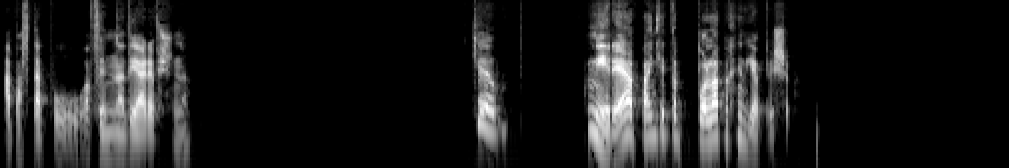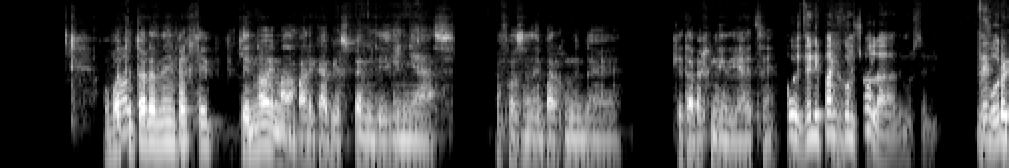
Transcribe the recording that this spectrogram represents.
από αυτά που αφήνουν να διαρρεύσουν. Και μοιραία πάνε και τα πολλά παιχνίδια πίσω. Οπότε τώρα δεν υπάρχει και νόημα να πάρει κάποιος πέμπτης γενιάς, εφόσον υπάρχουν ε, και τα παιχνίδια, έτσι. Όχι, δεν υπάρχει κονσόλα, Δημοσθένη. Δεν, μπορεί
